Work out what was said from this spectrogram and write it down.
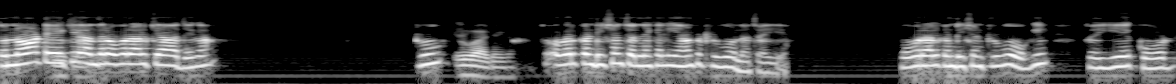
तो नॉट ए के अंदर ओवरऑल क्या आ जाएगा? ट्रू ट्रू आ जाएगा। तो अगर कंडीशन चलने के लिए यहाँ पे ट्रू होना चाहिए। ओवरऑल कंडीशन ट्रू होगी तो ये कोड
